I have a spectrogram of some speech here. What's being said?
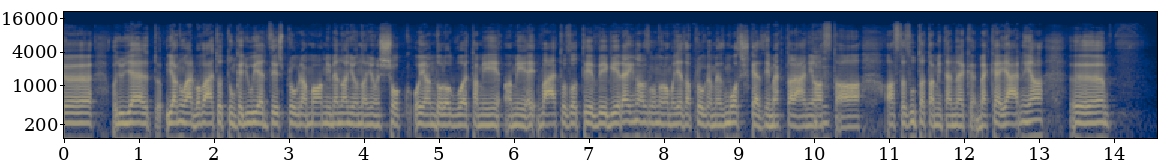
hogy ugye januárban váltottunk egy új edzésprogramba, amiben nagyon-nagyon sok olyan dolog volt, ami, ami változott év végére. Én azt gondolom, hogy ez a program ez most kezdi megtalálni uh-huh. azt, a, azt az utat, amit ennek be kell járnia. Ö,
